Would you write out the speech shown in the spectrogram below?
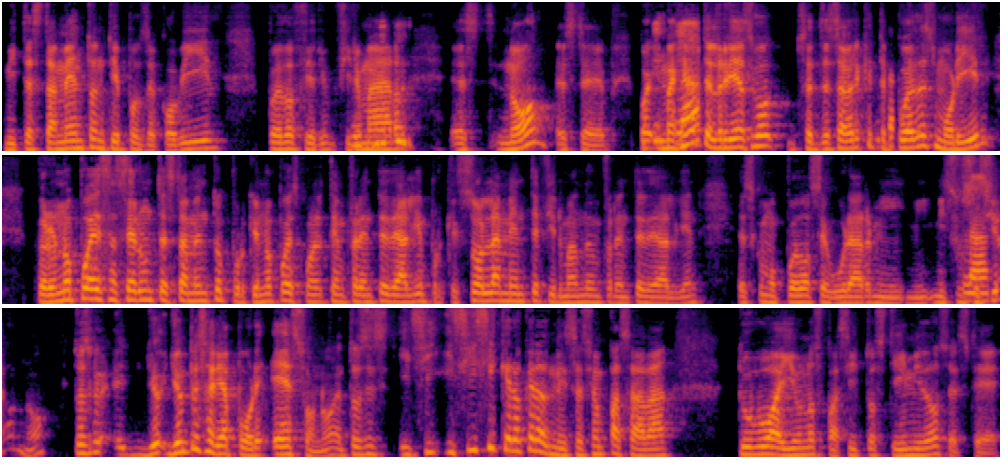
mi testamento en tiempos de COVID, puedo fir firmar, este, ¿no? Este, pues, imagínate el riesgo de saber que te puedes morir, pero no puedes hacer un testamento porque no puedes ponerte enfrente de alguien, porque solamente firmando enfrente de alguien es como puedo asegurar mi, mi, mi sucesión, claro. ¿no? Entonces, eh, yo, yo empezaría por eso, ¿no? Entonces, y sí, y sí, sí creo que la administración pasada tuvo ahí unos pasitos tímidos, este,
